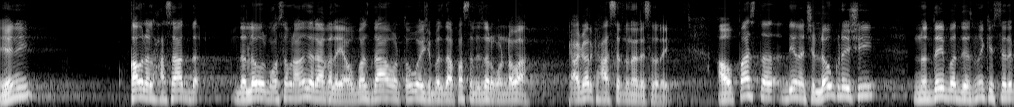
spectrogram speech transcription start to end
یعنې قبل الحصاد د د لو موسم را نه دی راغلی او بس دا ورته ووایي چې بس دا فصل دې زر غونډوه که اګر که حاصل ته نه رسېدلی او پس د دې نه چې لو کړی شي نو دی به د ځمکې صرف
